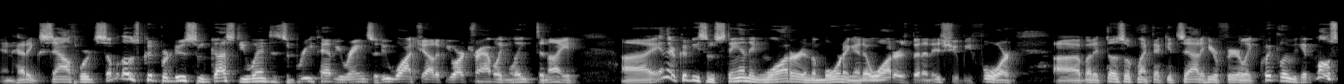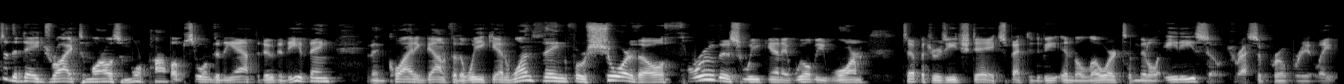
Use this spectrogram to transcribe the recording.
and heading southward. Some of those could produce some gusty winds and some brief heavy rain, so do watch out if you are traveling late tonight. Uh, and there could be some standing water in the morning. I know water has been an issue before, uh, but it does look like that gets out of here fairly quickly. We get most of the day dry tomorrow, some more pop up storms in the afternoon and evening, and then quieting down for the weekend. One thing for sure, though, through this weekend, it will be warm. Temperatures each day expected to be in the lower to middle 80s, so dress appropriately.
